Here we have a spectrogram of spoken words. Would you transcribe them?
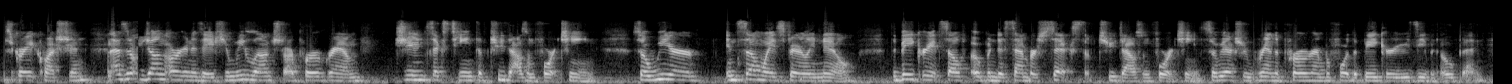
It's a great question. As a young organization, we launched our program June 16th of 2014. So we are in some ways fairly new. The bakery itself opened December 6th of 2014. So we actually ran the program before the bakery was even open.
